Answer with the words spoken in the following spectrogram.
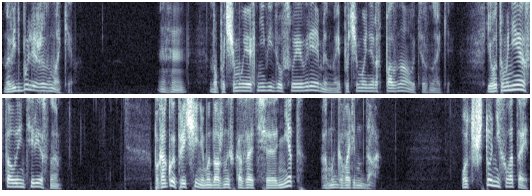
Но ведь были же знаки. Угу. Но почему я их не видел своевременно, и почему я не распознал эти знаки? И вот мне стало интересно, по какой причине мы должны сказать э, «нет», а мы говорим «да». Вот что не хватает?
